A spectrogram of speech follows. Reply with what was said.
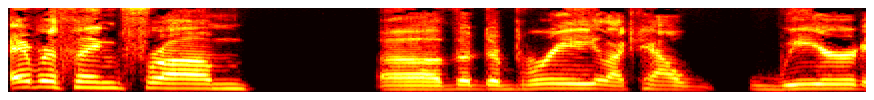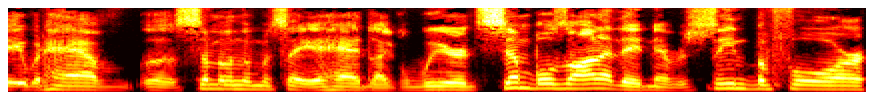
everything from uh, the debris, like how weird it would have. Uh, some of them would say it had like weird symbols on it they'd never seen before,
